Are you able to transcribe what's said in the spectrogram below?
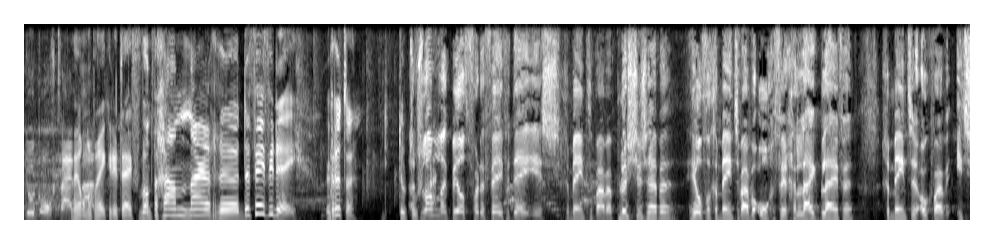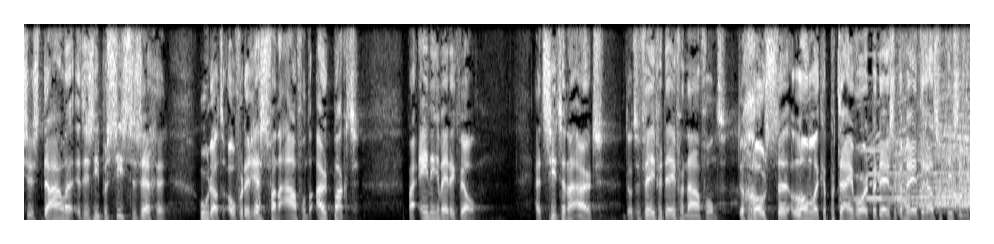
doe ik ongetwijfeld. Wij onderbreken dit even, want we gaan naar de VVD. Rutte. Het landelijk beeld voor de VVD is gemeenten waar we plusjes hebben. Heel veel gemeenten waar we ongeveer gelijk blijven. Gemeenten ook waar we ietsjes dalen. Het is niet precies te zeggen hoe dat over de rest van de avond uitpakt. Maar één ding weet ik wel. Het ziet er naar uit dat de VVD vanavond de grootste landelijke partij wordt bij deze gemeenteraadsverkiezingen.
